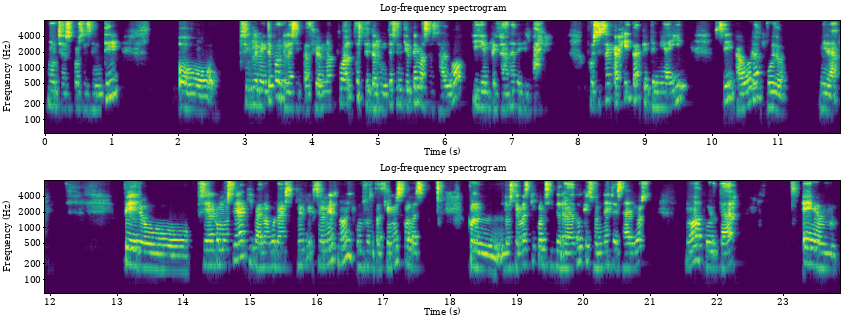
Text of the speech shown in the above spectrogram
muchas cosas en ti. O simplemente porque la situación actual pues, te permite sentirte más a salvo y empezar a decir, vale, pues esa cajita que tenía ahí, sí, ahora puedo mirar. Pero sea como sea, aquí van algunas reflexiones ¿no? y confrontaciones con, los temas que he considerado que son necesarios ¿no? aportar em,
